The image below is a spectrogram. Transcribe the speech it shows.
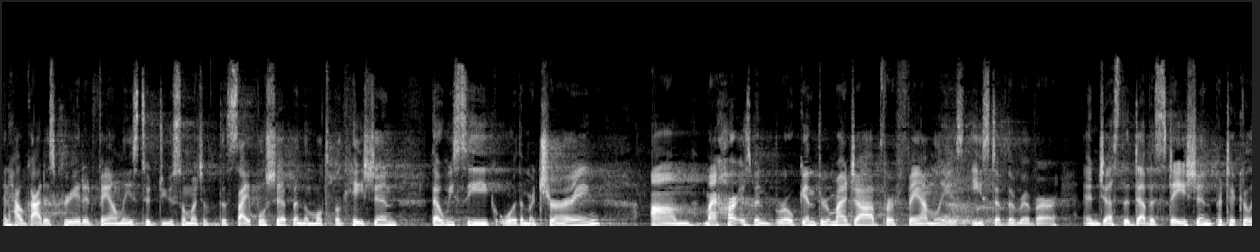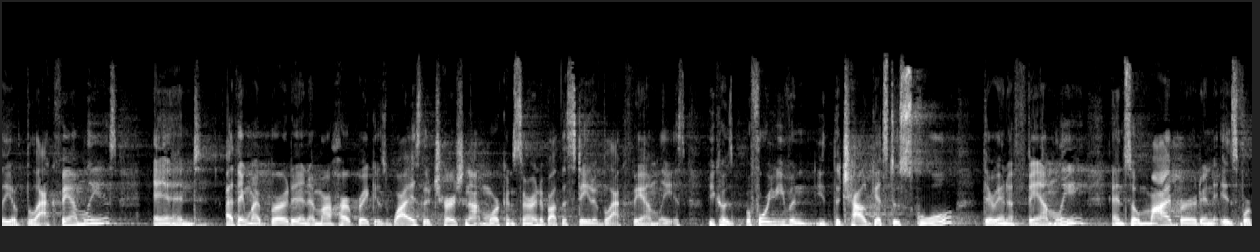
and how God has created families to do so much of the discipleship and the multiplication that we seek or the maturing. Um, my heart has been broken through my job for families east of the river and just the devastation, particularly of black families, and I think my burden and my heartbreak is why is the church not more concerned about the state of black families? Because before you even the child gets to school, they're in a family. And so my burden is for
